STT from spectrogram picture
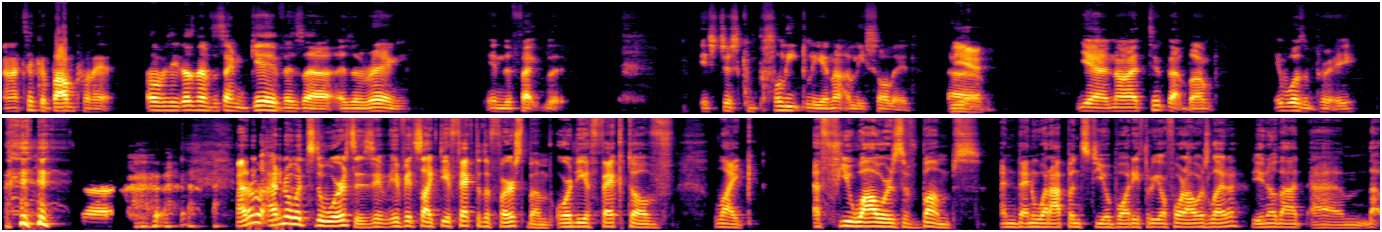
and I took a bump on it. Obviously it doesn't have the same give as a as a ring in the fact that it's just completely and utterly solid. Yeah. Um, yeah, no, I took that bump. It wasn't pretty. I don't know. I don't know what's the worst is if, if it's like the effect of the first bump or the effect of like a few hours of bumps and then what happens to your body three or four hours later. You know that um that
